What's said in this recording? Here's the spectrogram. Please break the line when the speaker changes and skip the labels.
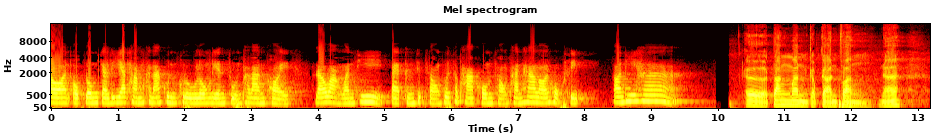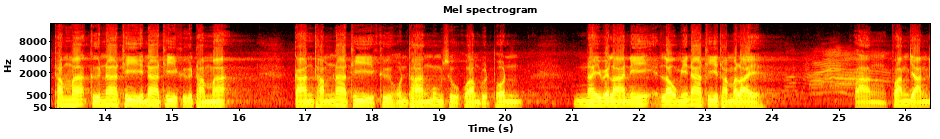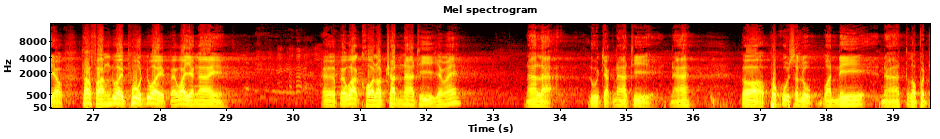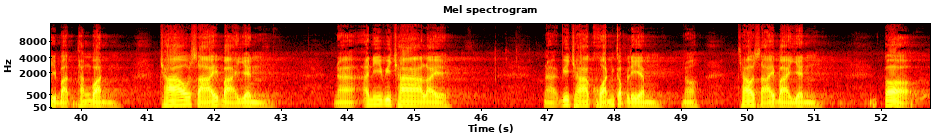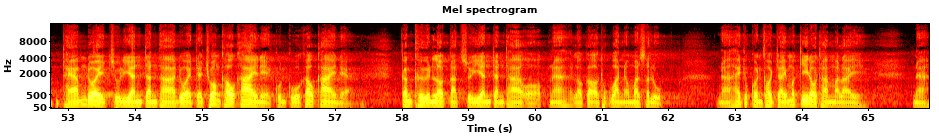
ตอนอบรมจริยธรรมคณะคุณครูโรงเรียนศูนย์พลานคอย ระหว่างวันที่ 8-12 พฤษภาคม 2560 ตอนที่ 5
เออ ตั้งมั่นกับการฟังนะ ธรรมะคือหน้าที่หน้าที่คือธรรมะ การทำหน้าที่คือหนทางมุ่งสู่ความหลุดพ้น ในเวลานี้เรามีหน้าที่ทำอะไร ฟัง ฟังอย่างเดียว ถ้าฟังด้วยพูดด้วยแปลว่ายังไง เออแปลว่าคอร์รัปชันหน้าที่ใช่ไหมนั่นแหละรู้จักหน้าที่นะก็พ่อครูสรุปวันนี้นะเราปฏิบัติทั้งวัน เช้าสายบ่ายเย็นนะอันนี้วิชาอะไรนะวิชาขวัญกับเรียมเนาะเช้าสายบ่ายเย็น ก็แถมด้วยสุริยันจันทาด้วย แต่ช่วงเข้าค่ายเนี่ยคุณครูเข้าค่ายเนี่ย กลางคืนเราตัดสุริยันจันทาออกนะเราก็เอาทุกวันเอามาสรุปนะให้ทุกคนเข้าใจเมื่อกี้เราทำอะไรนะ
